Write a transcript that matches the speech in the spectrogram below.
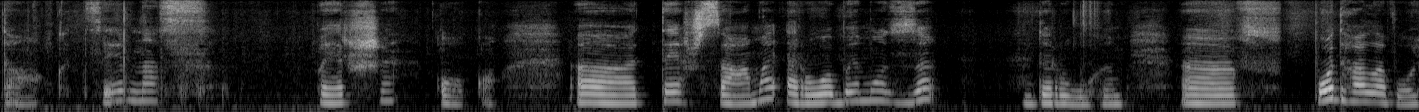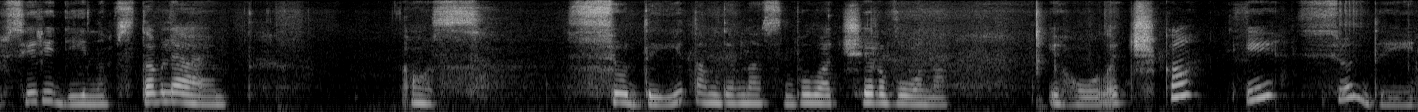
Так, це в нас перше око. Е, Те ж саме робимо з другим. Е, Под головою, в середину вставляємо ось сюди, там, де в нас була червона іголочка, і сюди.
